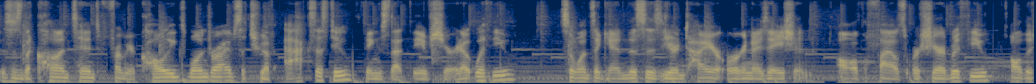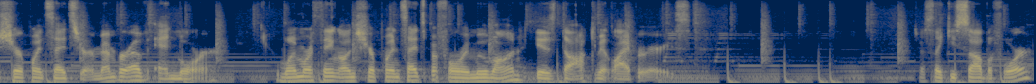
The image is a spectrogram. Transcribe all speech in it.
This is the content from your colleagues' OneDrives that you have access to, things that they've shared out with you. So once again, this is your entire organization, all the files that were shared with you, all the SharePoint sites you're a member of, and more. One more thing on SharePoint sites before we move on is document libraries. Just like you saw before,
